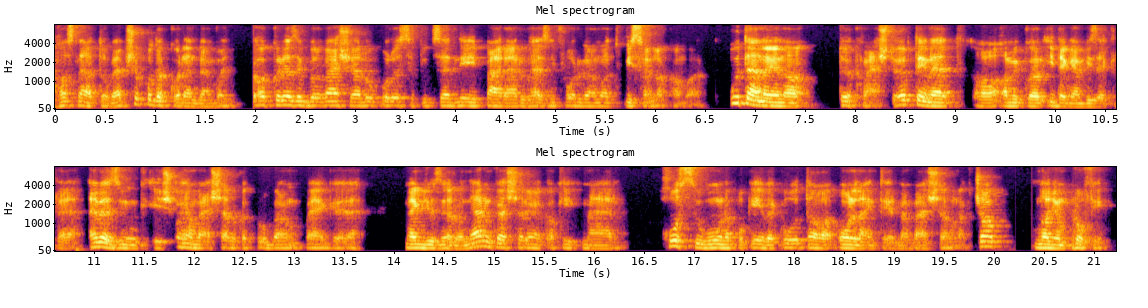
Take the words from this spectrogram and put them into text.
használható a webshopod, akkor rendben vagy. Akkor ezekből a vásárlókból össze tudsz szedni pár áruházni forgalmat viszonylag hamar. Utána jön a tök más történet, a, amikor idegen vizekre evezünk, és olyan vásárlókat próbálunk meg meggyőzni arról, hogy nálunk vásárolnak, akik már hosszú hónapok, évek óta online térben vásárolnak csak, nagyon profi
